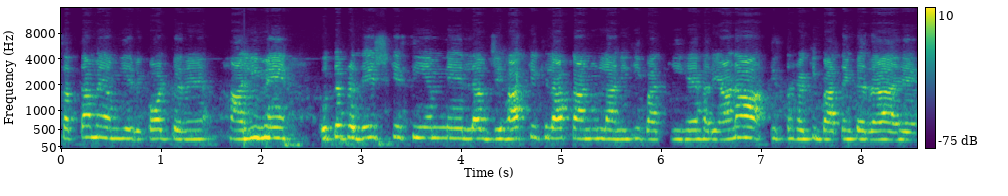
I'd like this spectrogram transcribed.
सप्ताह में हम ये रिकॉर्ड कर रहे हैं, हाल ही में उत्तर प्रदेश के सीएम ने लव जिहाद के खिलाफ कानून लाने की बात की है, हरियाणा इस तरह की बातें कर रहा है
